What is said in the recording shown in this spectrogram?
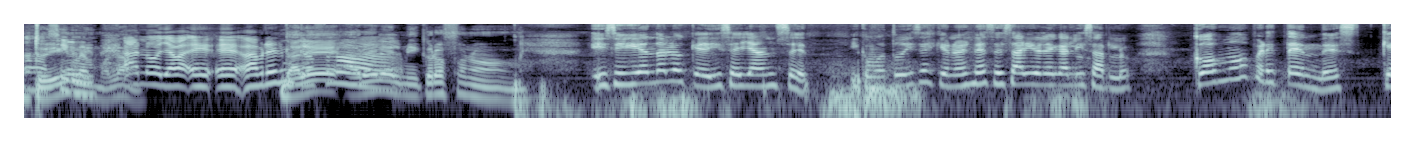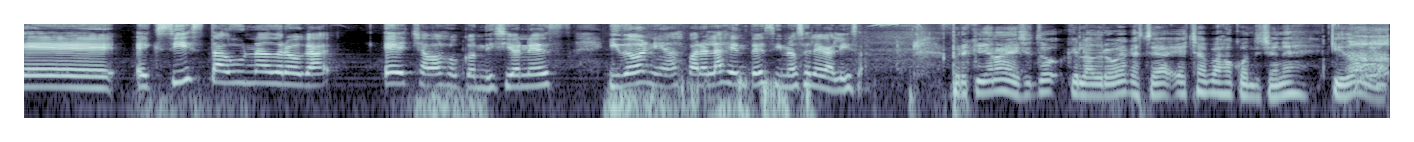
Ajá, sí, me-. Ah, no, ya va. eh, eh, abre el Dale, micrófono. a ver el micrófono. Y siguiendo lo que dice Janset, y como tú dices que no es necesario legalizarlo, ¿cómo pretendes que exista una droga hecha bajo condiciones idóneas para la gente si no se legaliza? Pero es que yo no necesito que la droga que esté hecha bajo condiciones idóneas.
